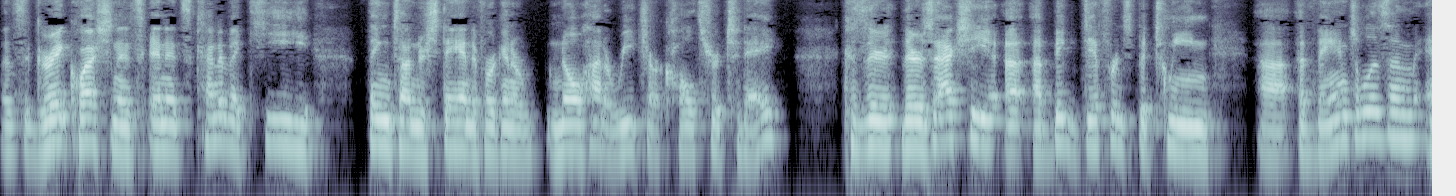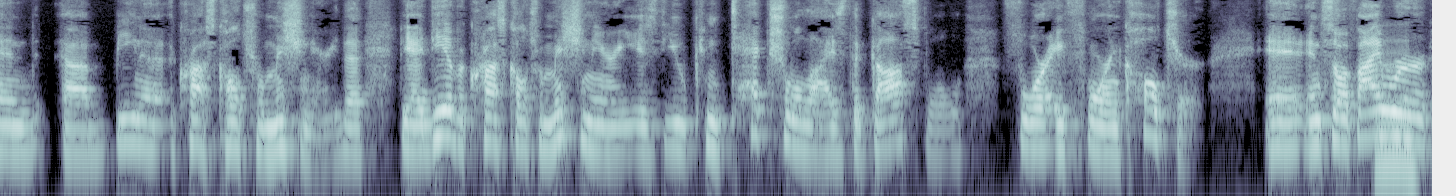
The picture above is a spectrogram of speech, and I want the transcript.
that's a great question. It's and it's kind of a key thing to understand if we're going to know how to reach our culture today because there, there's actually a, a, big difference between uh, evangelism and uh, being a, a cross-cultural missionary. The the idea of a cross-cultural missionary is you contextualize the gospel for a foreign culture. And, and so if I mm. were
